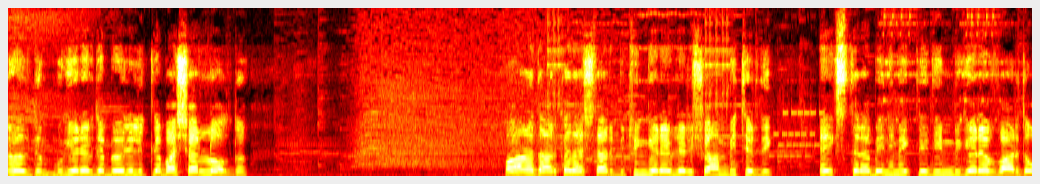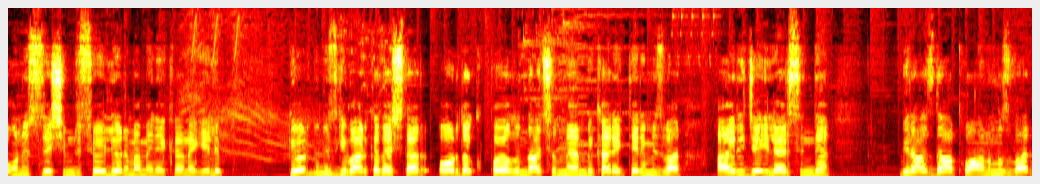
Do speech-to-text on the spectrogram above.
Öldüm. Bu görevde böylelikle başarılı oldu. Bu arada arkadaşlar bütün görevleri şu an bitirdik. Ekstra benim eklediğim bir görev vardı. Onu size şimdi söylüyorum hemen ekrana gelip. Gördüğünüz gibi arkadaşlar orada kupa yolunda açılmayan bir karakterimiz var. Ayrıca ilerisinde biraz daha puanımız var.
